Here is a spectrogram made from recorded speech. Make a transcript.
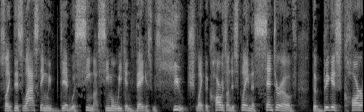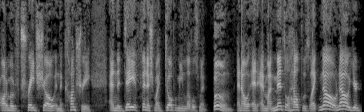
So like this last thing we did was SEMA. SEMA week in Vegas was huge. Like the car was on display in the center of the biggest car automotive trade show in the country. And the day it finished, my dopamine levels went boom. And I, and, and my mental health was like, no, no, you're,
